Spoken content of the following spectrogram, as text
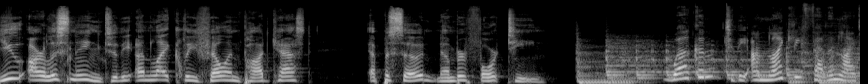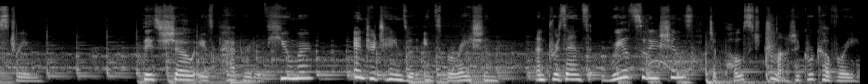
You are listening to the Unlikely Felon Podcast, episode number 14. Welcome to the Unlikely Felon livestream. This show is peppered with humor, entertains with inspiration, and presents real solutions to post traumatic recovery.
